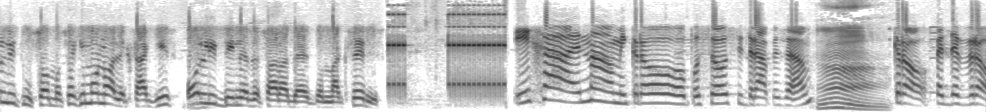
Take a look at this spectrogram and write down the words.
Όλοι τους όμως, όχι μόνο ο Αλεξάκης, όλοι οι μπίνεδε 40 ετών, να ξέρεις. Είχα ένα μικρό ποσό στην τράπεζα. Α. Μικρό, 5 ευρώ.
